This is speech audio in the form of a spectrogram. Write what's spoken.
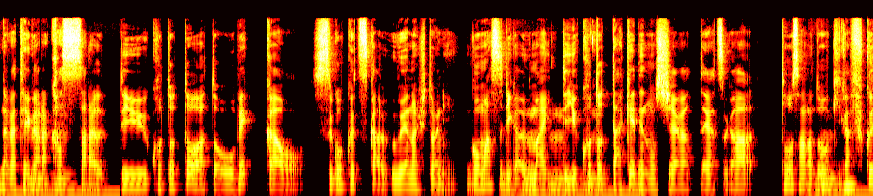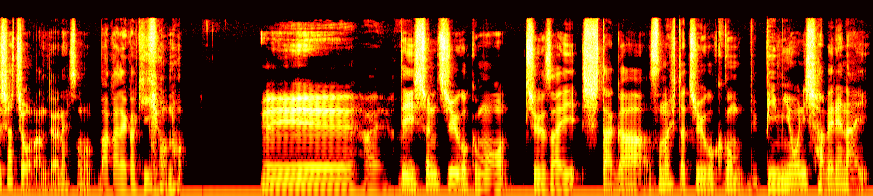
なんか手柄かっさらうっていうことと、あと、おべっかをすごく使う上の人に、ごますりがうまいっていうことだけでのし上がったやつが、父さんの同期が副社長なんだよね、そのバカデカ企業の。ええはい。で、一緒に中国も駐在したが、その人は中国語微妙に喋れない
